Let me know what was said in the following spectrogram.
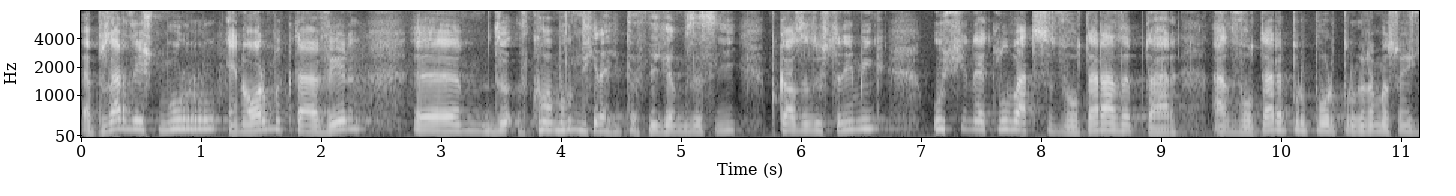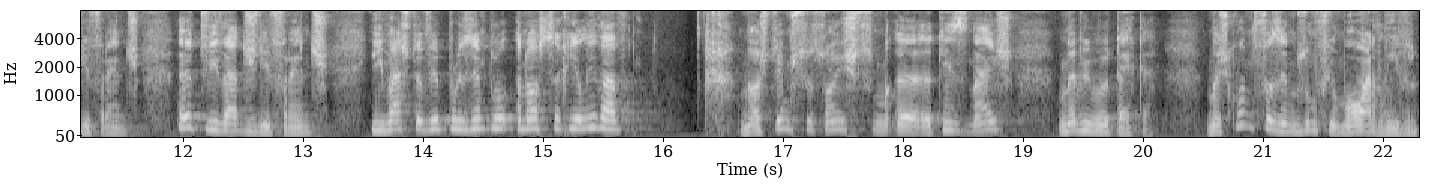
apesar deste murro enorme que está a haver, uh, de, com a mão direita, digamos assim, por causa do streaming, o Cineclube há de se voltar a adaptar, há de voltar a propor programações diferentes, atividades diferentes, e basta ver, por exemplo, a nossa realidade. Nós temos sessões uh, quinzenais na biblioteca, mas quando fazemos um filme ao ar livre,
